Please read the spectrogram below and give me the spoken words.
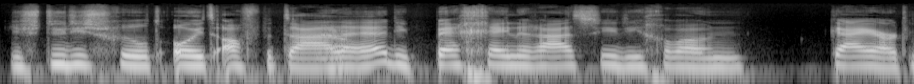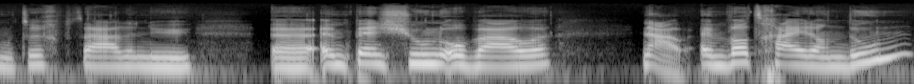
je studieschuld ooit afbetalen, hè, die pechgeneratie die gewoon keihard moet terugbetalen nu, eh, een pensioen opbouwen. Nou, en wat ga je dan doen?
